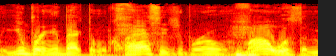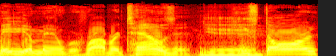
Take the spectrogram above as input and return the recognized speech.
You bringing back them classics, bro. Mine was the Meteor Man with Robert Townsend. Yeah. He starred,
